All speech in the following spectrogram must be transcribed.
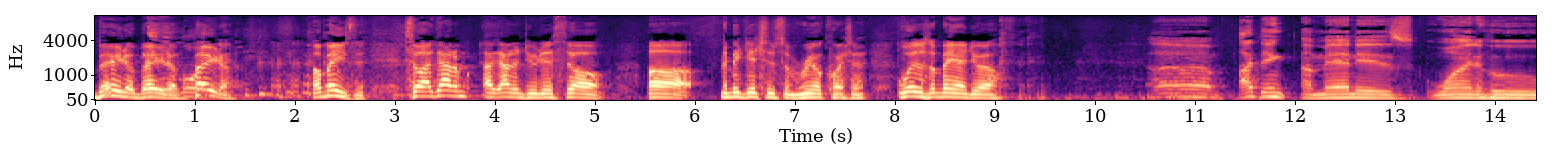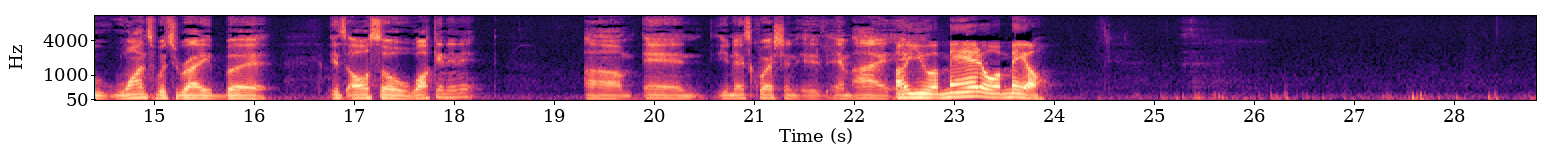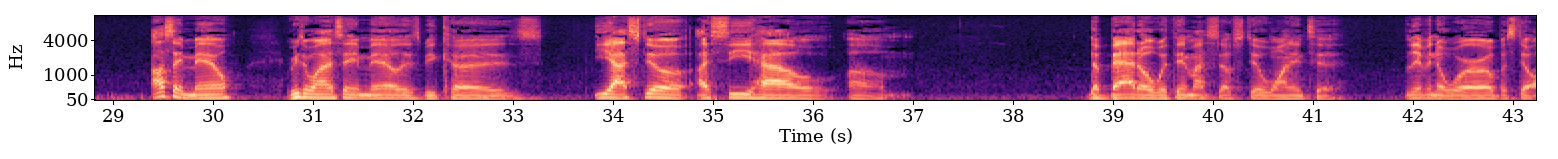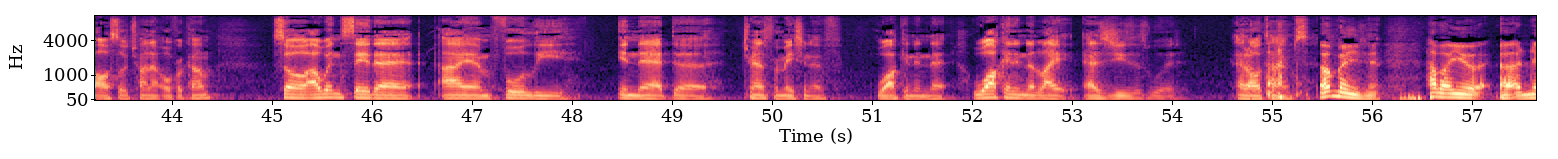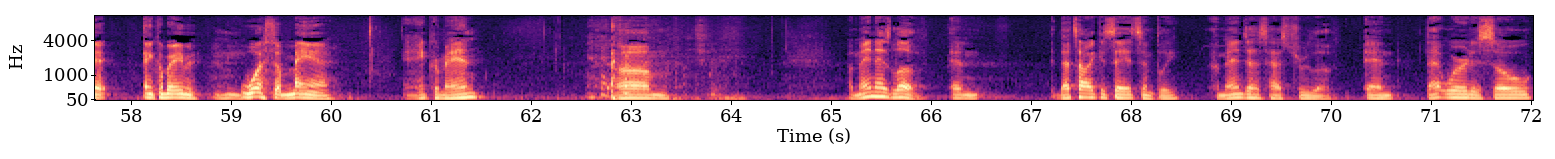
Beta, beta, beta. Amazing. So I got to I got to do this. So uh, let me get to some real questions. What is a man, Joel? Um, I think a man is one who wants what's right, but is also walking in it. Um, and your next question is, am I? Are you a man or a male? I'll say male. Reason why I say male is because, yeah, I still I see how um, the battle within myself, still wanting to live in a world, but still also trying to overcome. So I wouldn't say that I am fully in that uh, transformation of walking in that walking in the light as Jesus would at all times. Amazing. How about you, uh, Nick? Anchor baby. What's a man? Anchorman. Um, a man has love, and that's how I can say it simply. A man just has true love, and that word is so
